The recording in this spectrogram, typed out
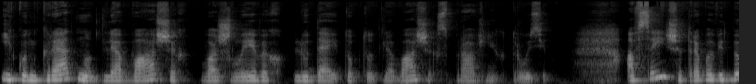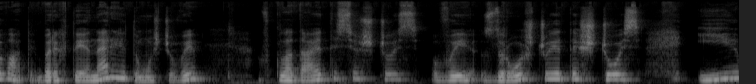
і конкретно для ваших важливих людей, тобто для ваших справжніх друзів. А все інше треба відбивати, берегти енергію, тому що ви вкладаєтеся в щось, ви зрощуєте щось, і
